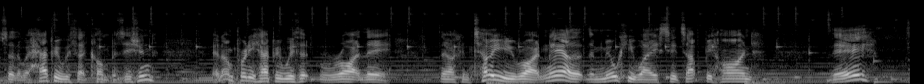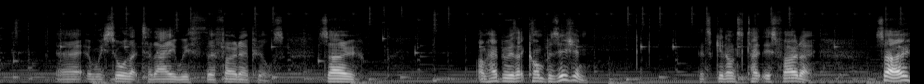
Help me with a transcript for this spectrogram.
so that we're happy with that composition, and I'm pretty happy with it right there. Now I can tell you right now that the Milky Way sits up behind there, uh, and we saw that today with the PhotoPills. So I'm happy with that composition. Let's get on to take this photo. So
